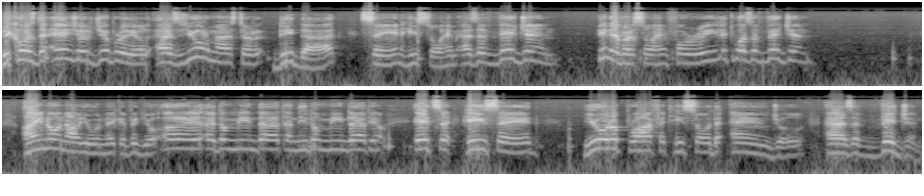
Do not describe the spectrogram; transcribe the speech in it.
Because the angel Jibril, as your master Deedat, saying he saw him as a vision. He never saw him for real. It was a vision. I know now you will make a video. I, I don't mean that, and you don't mean that. You know, it's a, he said, "You're a prophet." He saw the angel as a vision.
